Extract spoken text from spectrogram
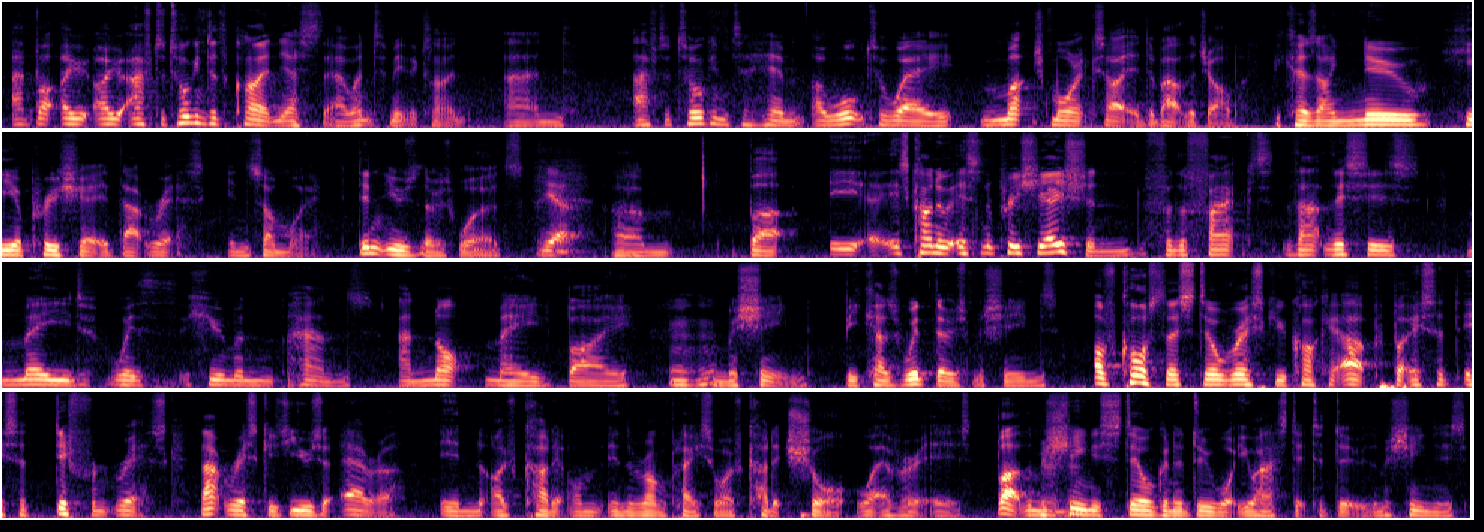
uh, but I, I after talking to the client yesterday, I went to meet the client, and after talking to him, I walked away much more excited about the job because I knew he appreciated that risk in some way. Didn't use those words. Yeah. Um, but it's kind of it's an appreciation for the fact that this is made with human hands and not made by a Mm-hmm. machine. Because with those machines, of course, there's still risk you cock it up, but it's a it's a different risk. That risk is user error. In I've cut it on in the wrong place or I've cut it short, whatever it is. But the Mhm. machine is still going to do what you asked it to do. The machine is,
